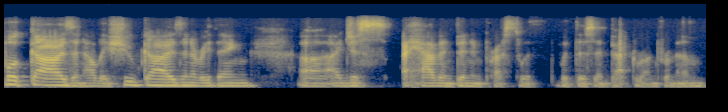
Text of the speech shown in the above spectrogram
book guys and how they shoot guys and everything. Uh, I just I haven't been impressed with with this Impact run from him.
